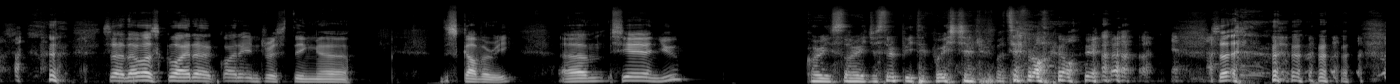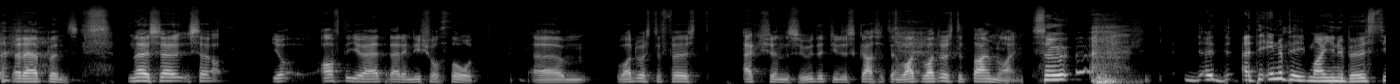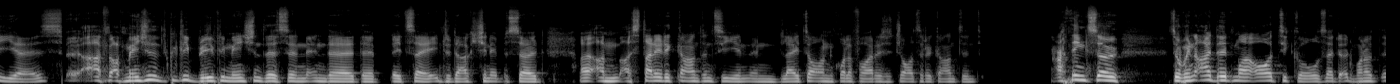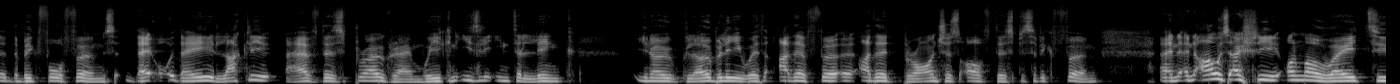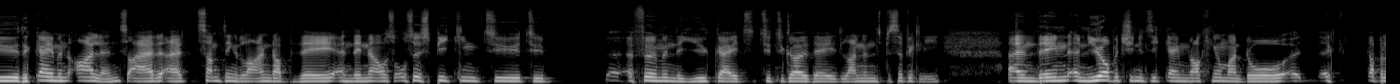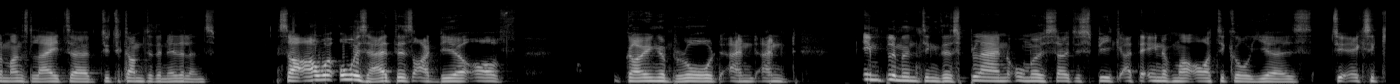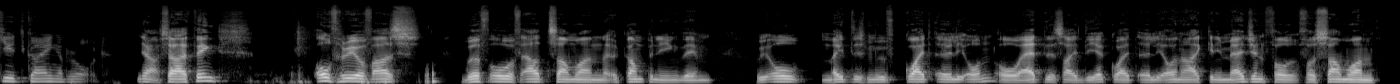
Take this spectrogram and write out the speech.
so that was quite a quite an interesting uh, discovery. Um Sia and you Corey, sorry, just repeat the question. What's the problem? so that happens. No, so so you after you had that initial thought, um, what was the first actions? Who did you discuss it, and what what was the timeline? So. At the end of the, my university years, I've, I've mentioned quickly, briefly mentioned this in, in the, the let's say introduction episode. I, I studied accountancy and, and later on qualified as a chartered accountant. I think so. So when I did my articles at, at one of the, the, big four firms, they they luckily have this program where you can easily interlink, you know, globally with other fir- uh, other branches of the specific firm. And and I was actually on my way to the Cayman Islands. I had, I had something lined up there, and then I was also speaking to to uh, a firm in the UK to, to go there, London specifically. And then a new opportunity came knocking on my door a, a couple of months later to, to come to the Netherlands. So I w- always had this idea of going abroad and and implementing this plan almost so to speak at the end of my article years to execute going abroad. Yeah, so I think all three of us, with or without someone accompanying them, we all made this move quite early on or had this idea quite early on. And I can imagine for, for someone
